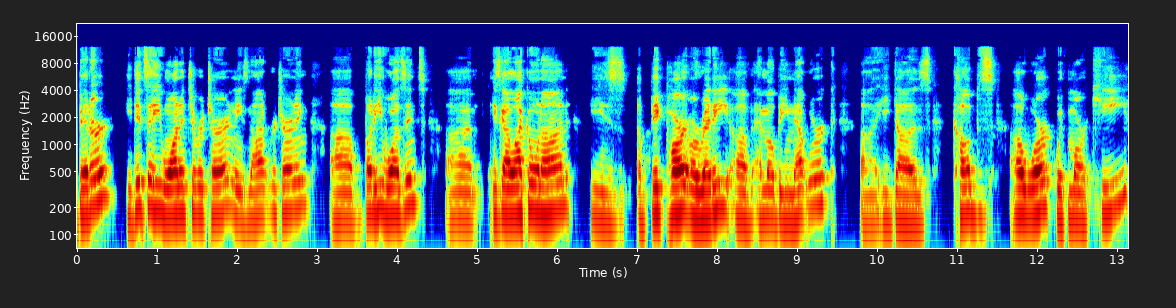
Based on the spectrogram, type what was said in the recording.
bitter. He did say he wanted to return, and he's not returning, uh, but he wasn't. Uh, he's got a lot going on. He's a big part already of MLB Network. Uh, he does Cubs uh, work with Marquee.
